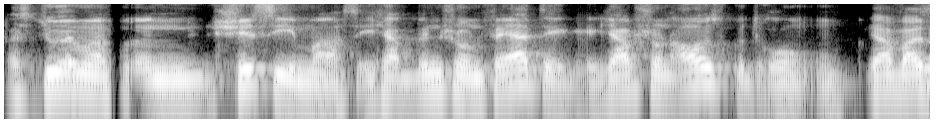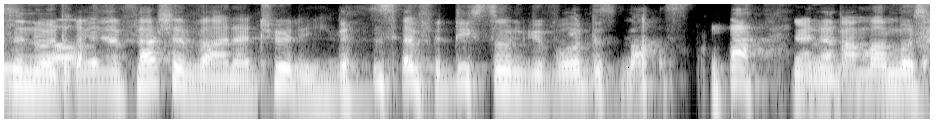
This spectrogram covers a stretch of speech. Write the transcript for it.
Was du immer für ein Schissi machst. Ich hab, bin schon fertig. Ich habe schon ausgetrunken. Ja, weil es nur drei in der Flasche war, natürlich. Das ist ja für dich so ein gewohntes Maß. Ja, aber man muss.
